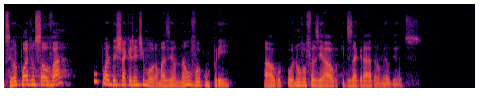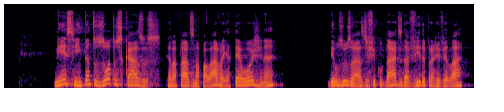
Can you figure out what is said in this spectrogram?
O Senhor pode nos salvar ou pode deixar que a gente morra, mas eu não vou cumprir algo ou não vou fazer algo que desagrada ao meu Deus. Nesse e em tantos outros casos relatados na palavra e até hoje, né? Deus usa as dificuldades da vida para revelar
